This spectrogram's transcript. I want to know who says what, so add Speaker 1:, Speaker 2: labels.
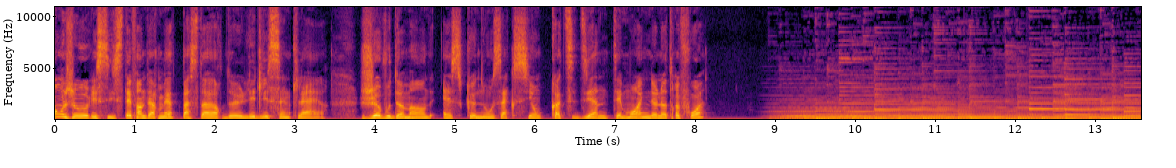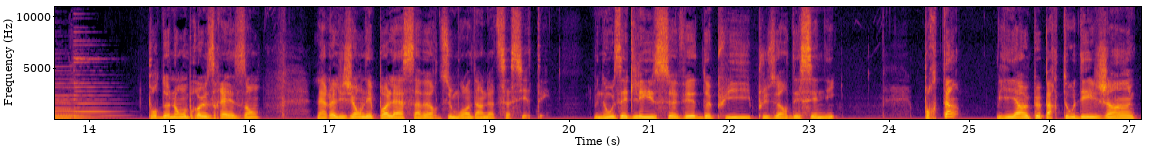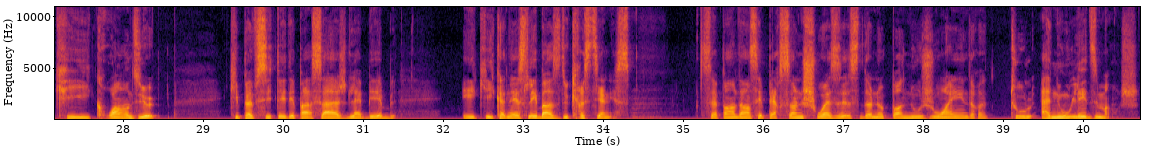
Speaker 1: Bonjour, ici Stéphane Vermette, pasteur de l'Église Sainte-Claire. Je vous demande, est-ce que nos actions quotidiennes témoignent de notre foi? Pour de nombreuses raisons, la religion n'est pas la saveur du mois dans notre société. Nos églises se vident depuis plusieurs décennies. Pourtant, il y a un peu partout des gens qui croient en Dieu, qui peuvent citer des passages de la Bible et qui connaissent les bases du christianisme. Cependant, ces personnes choisissent de ne pas nous joindre tout à nous les dimanches.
